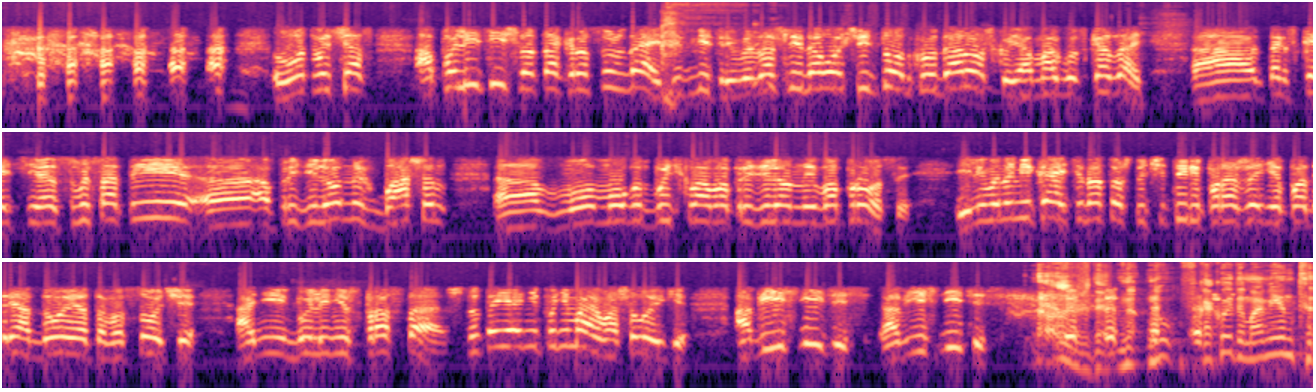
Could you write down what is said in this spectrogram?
Вот вы сейчас аполитично так рассуждаете, Дмитрий. Вы зашли на очень тонкую дорожку, я могу сказать. А, так сказать, э, с высоты а, определенных башен а, могут быть к вам определенные вопросы. Или вы намекаете на то, что четыре поражения подряд до этого Сочи, они были неспроста? Что-то я не понимаю вашей логики. Объяснитесь, объяснитесь. Ну, ну, в какой-то момент э,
